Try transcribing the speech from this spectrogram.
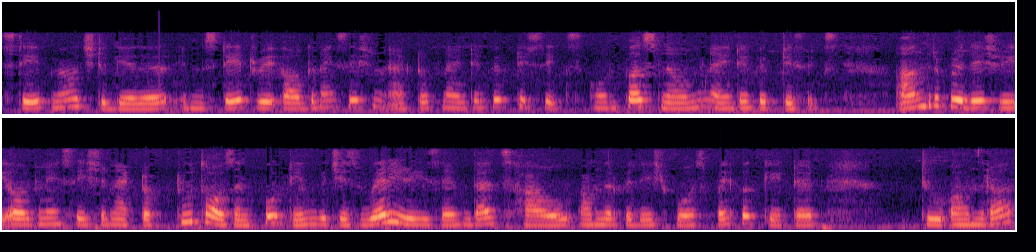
state merged together in State Reorganization Act of 1956 on 1st November 1956. Andhra Pradesh Reorganization Act of 2014 which is very recent that's how Andhra Pradesh was bifurcated to Andhra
